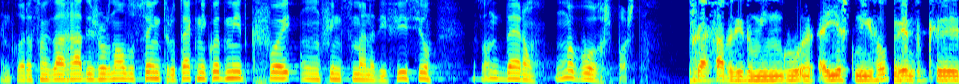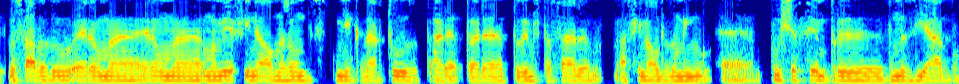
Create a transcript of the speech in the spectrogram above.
Em declarações à Rádio Jornal do Centro, o técnico admite que foi um fim de semana difícil, mas onde deram uma boa resposta jogar sábado e domingo a este nível, vendo que no sábado era uma, era uma, uma meia final, mas onde se tinha que dar tudo para, para podermos passar à final de domingo, uh, puxa sempre demasiado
